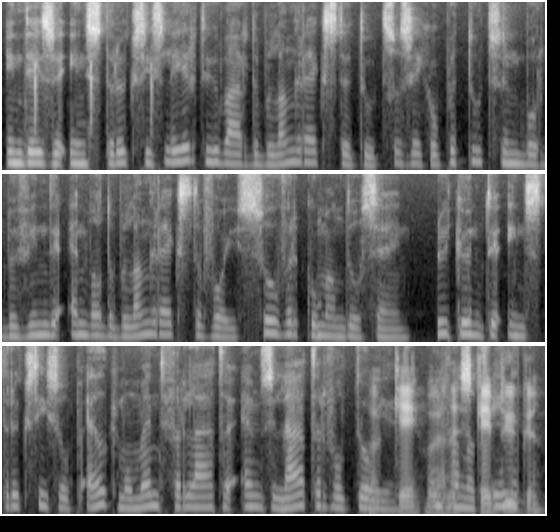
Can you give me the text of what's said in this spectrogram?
In deze instructies leert u waar de belangrijkste toetsen zich op het toetsenbord bevinden en wat de belangrijkste voice-over commando's zijn. U kunt de instructies op elk moment verlaten en ze later Oké, voltooien. we Om gaan escape ene drukken.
